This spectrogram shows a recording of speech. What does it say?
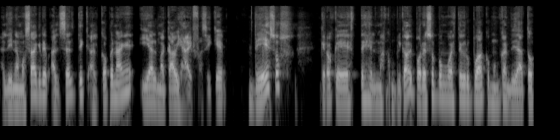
al Dinamo Zagreb, al Celtic, al Copenhague y al Maccabi Haifa. Así que de esos, creo que este es el más complicado y por eso pongo este grupo A como un candidato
